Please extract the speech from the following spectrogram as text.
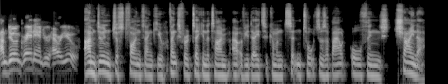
I'm doing great, Andrew. How are you? I'm doing just fine, thank you. Thanks for taking the time out of your day to come and sit and talk to us about all things China.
